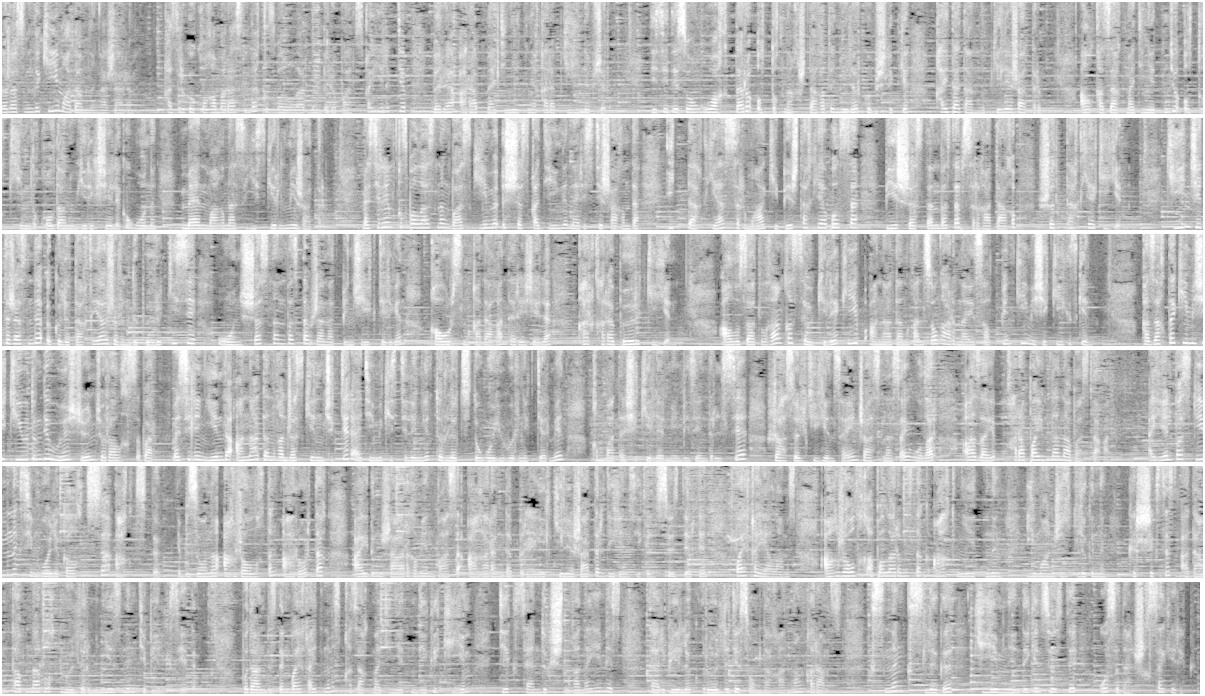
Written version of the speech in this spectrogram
жарасымды киім адамның ажары. Қазіргі қоғам арасында қыз балаларының бірі батысқа еліктеп бірі араб мәдениетіне қарап киініп жүр. Десе де соңғы уақыттары ұлттық нақыштағы дүниелер көпшілікке қайта танылып келе жатыр. Ал қазақ мәдениетінде ұлттық киімді қолдану ерекшелігі оның мән мағынасы ескерілмей жатыр. Мәселен қыз баласының бас киімі үш жасқа дейінгі нәресте шағында. Ит тақия сырма кепеш тақия болса бес жастан бастап сырға тағып шыт тақия киген. Кейін жеті жасында үкілі тақия жүрінді бөрік кисе 13 жасынан бастап жанатпен жиектелген қауырсын қадаған дәрежелі қарқара бөрік киген. Ал ұзатылған қыз сәукеле киіп ана атанған соң арнайы салтпен кимешек кигізген. Қазақта кимешек киюдің де өз жөн жоралғысы бар. Мәселен енді ана атанған жас келіншектер әдемі кестеленген түрлі түсті ою өрнектермен қымбат әшекейлермен безендірілсе жасы үлкейген сайын жасына сай олар азайып қарапайымдана бастаған. Әйел бас киімінің символикалық түсі ақ түсті. Біз оны ақ жаулықтың ар ортақ айдың жарығымен басы ағараңдап бір әйел келе жатыр деген секілді сөздерден байқай аламыз. Ақ жаулық апаларымыздың ақ ниетінің иман жүзділігінің кіршіксіз адам табынарлық мөлдір мінезінің де белгісі еді бұдан біздің байқайтынымыз қазақ мәдениетіндегі киім тек сәндік үшін ғана емес тәрбиелік рөлді де сомдағанын аңғарамыз кісінің кісілігі киімнен деген сөзді осыдан шықса керек.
